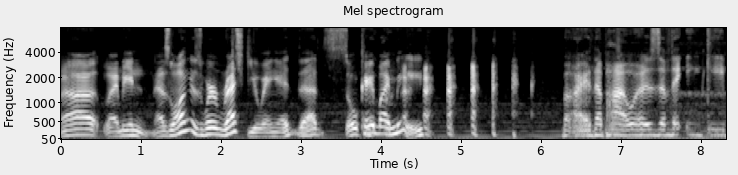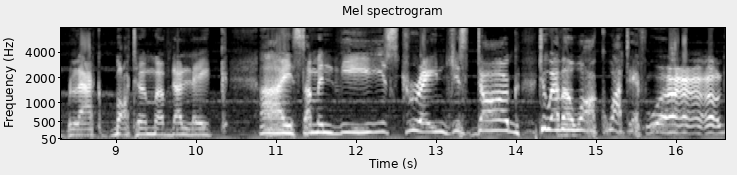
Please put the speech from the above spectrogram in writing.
Uh, I mean, as long as we're rescuing it, that's okay by me. by the powers of the inky black bottom of the lake, I summon thee, strangest dog to ever walk What If World!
